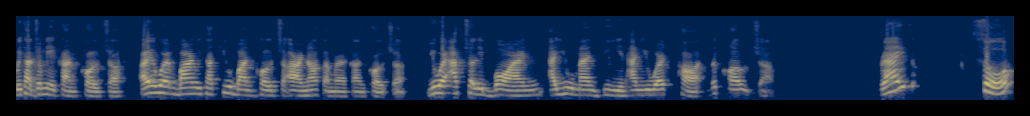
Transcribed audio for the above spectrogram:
with a Jamaican culture, you weren't born with a Cuban culture or North American culture. You were actually born a human being and you were taught the culture. Right? So,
